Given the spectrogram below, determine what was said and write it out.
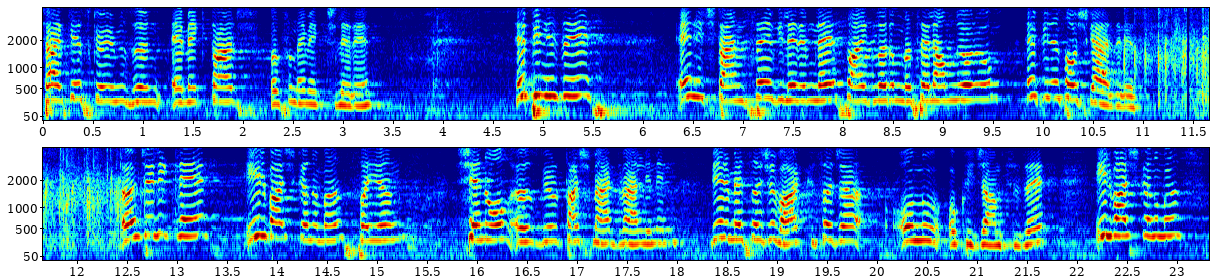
Çerkezköy'ümüzün emektar basın emekçileri, hepinizi en içten sevgilerimle, saygılarımla selamlıyorum. Hepiniz hoş geldiniz. Öncelikle il başkanımız Sayın Şenol Özgür Taşmerdivenli'nin bir mesajı var. Kısaca onu okuyacağım size. İl başkanımız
